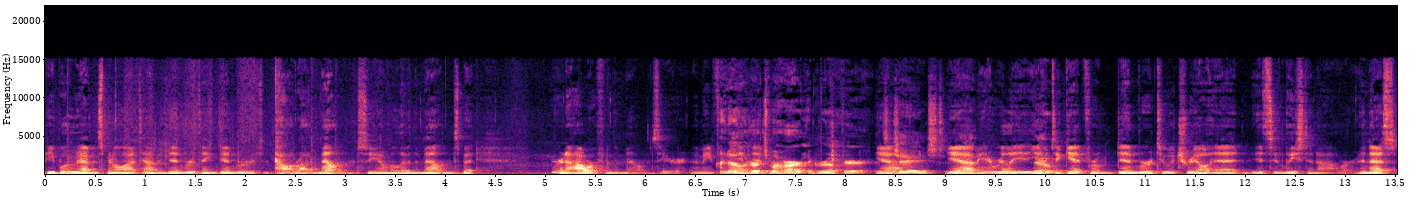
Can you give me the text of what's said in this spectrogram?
People who haven't spent a lot of time in Denver think Denver is Colorado mountains. So you know, I'm gonna live in the mountains, but you're an hour from the mountains here. I mean, I know, it hurts my heart. I grew up here. It's Yeah. changed. Yeah, I mean, it really, you know, Yeah. to get from Denver to a trailhead, it's at least an hour. Mm-hmm. And that's,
